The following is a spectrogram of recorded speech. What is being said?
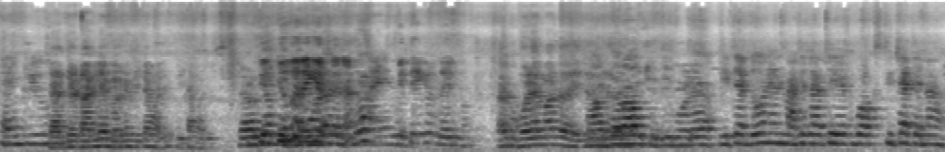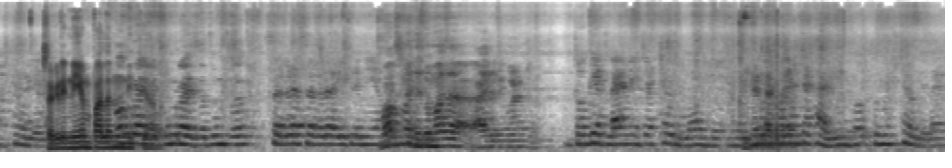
thank you charger टाकले बरं का तिच्यामध्ये? तिच्यामध्ये. घेतलं ना? मी ते घेऊन जाईल मग. गोळ्या माझा गोळ्या. तिच्या दोन आणि माझ्या जाते एक बॉक्स तिच्यात आहे ना सगळे नियम पालन मग निघते राहायचं तुम्ही राहायचं तुमचं. सगळं सगळं इकडे नियम बॉक्स म्हणजे तो माझा आयुर्वेदिक गोळ्या तो घेतलाय आणि याच्यात ठेवलेला आहे. मुलांच्या खाली बघ, तुम्हीच ठेवलेला आहे.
